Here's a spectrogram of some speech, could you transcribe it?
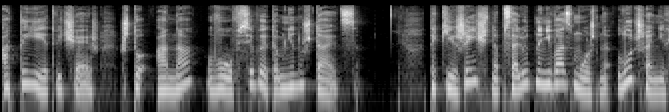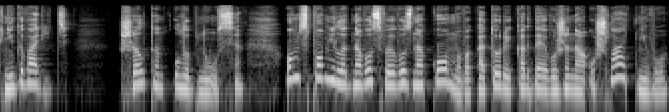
а ты ей отвечаешь, что она вовсе в этом не нуждается. Такие женщины абсолютно невозможны, лучше о них не говорить. Шелтон улыбнулся. Он вспомнил одного своего знакомого, который, когда его жена ушла от него,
